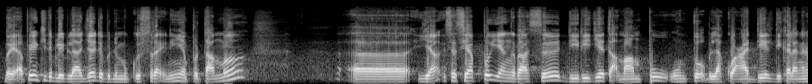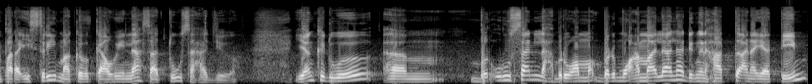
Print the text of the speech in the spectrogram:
baik apa yang kita boleh belajar daripada muka surat ini? Yang pertama uh, yang sesiapa yang rasa diri dia tak mampu untuk berlaku adil di kalangan para isteri maka kahwinlah satu sahaja. Yang kedua um, berurusanlah bermuamalahlah dengan harta anak yatim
